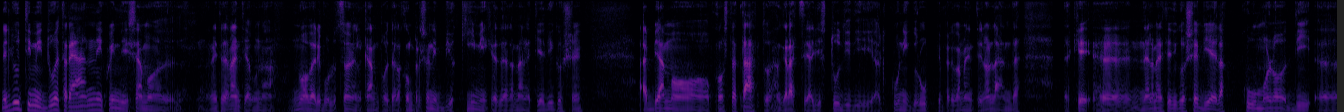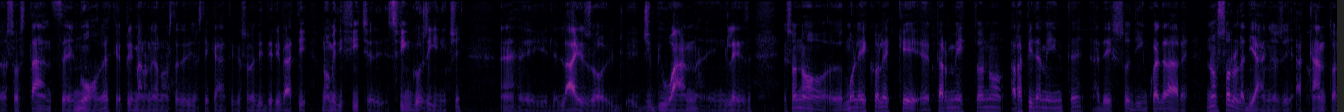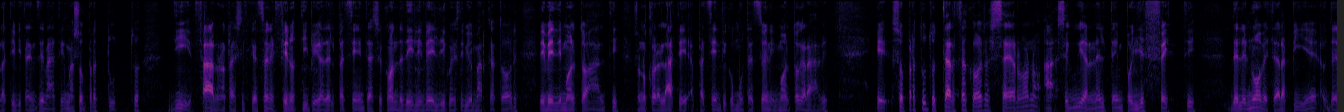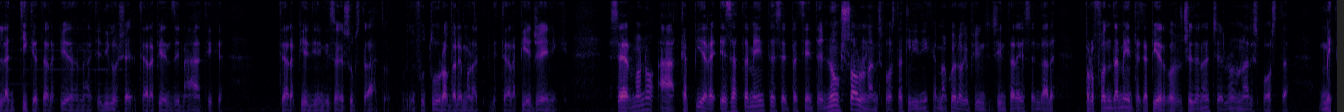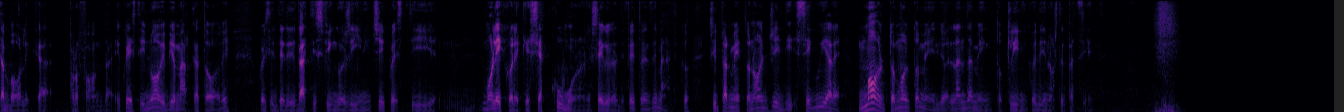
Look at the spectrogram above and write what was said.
Negli ultimi due o tre anni, quindi siamo veramente davanti a una nuova rivoluzione nel campo della compressione biochimica della malattia di Gaucher, abbiamo constatato, grazie agli studi di alcuni gruppi, particolarmente in Olanda, che eh, nella malattia di Gaucher vi è l'accumulo di eh, sostanze nuove che prima non erano state diagnosticate, che sono dei derivati, nome difficile, sfingosinici, eh, l'ISO GB1 in inglese, che sono eh, molecole che eh, permettono rapidamente adesso di inquadrare non solo la diagnosi accanto all'attività enzimatica, ma soprattutto di fare una classificazione fenotipica del paziente a seconda dei livelli di questi biomarcatori, livelli molto alti, sono correlati a pazienti con mutazioni molto gravi e soprattutto, terza cosa, servono a seguire nel tempo gli effetti delle nuove terapie o delle antiche terapie della malattia di Gaucher, terapie enzimatiche, terapie di inibizione del substrato, in futuro avremo le terapie geniche, servono a capire esattamente se il paziente non solo una risposta clinica, ma quello che più ci interessa è andare profondamente a capire cosa succede nella cellula, una risposta metabolica profonda. E questi nuovi biomarcatori, questi derivati sfingosinici, queste molecole che si accumulano in seguito al difetto enzimatico, ci permettono oggi di seguire molto molto meglio l'andamento clinico dei nostri pazienti.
